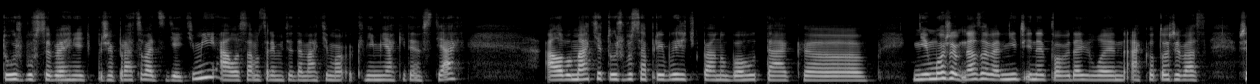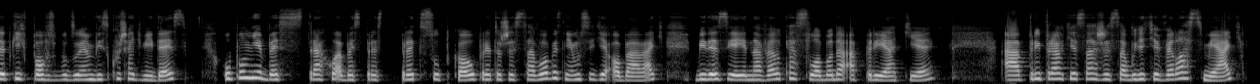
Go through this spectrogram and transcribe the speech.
túžbu v sebe hneď, že pracovať s deťmi, ale samozrejme teda máte k ním nejaký ten vzťah, alebo máte túžbu sa približiť k Pánu Bohu, tak uh, nemôžem na záver nič iné povedať, len ako to, že vás všetkých povzbudzujem vyskúšať Vides, úplne bez strachu a bez predsudkov, pretože sa vôbec nemusíte obávať. Vides je jedna veľká sloboda a prijatie a pripravte sa, že sa budete veľa smiať,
